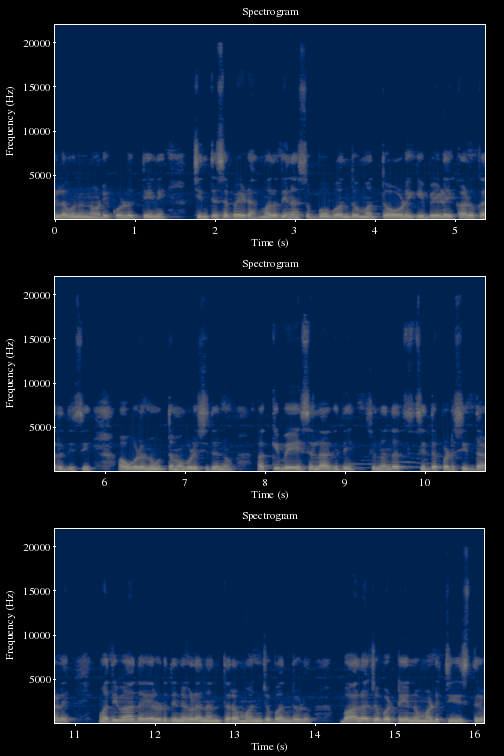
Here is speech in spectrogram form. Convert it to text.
ಎಲ್ಲವನ್ನು ನೋಡಿಕೊಳ್ಳುತ್ತೇನೆ. ಚಿಂತಿಸಬೇಡ. ಮರುದಿನ ಸುಬ್ಬು ಬಂದು ಮತ್ತು ಅವಳಿಗೆ ಬೇಳೆಕಾಳು ಖರೀದಿಸಿ ಅವುಗಳನ್ನು ಉತ್ತಮಗೊಳಿಸಿದನು. ಅಕ್ಕಿ ಬೇಯಿಸಲಾಗಿದೆ. ಸುನಂದ ಸಿದ್ಧಪಡಿಸಿದ್ದಾಳೆ. ಮದುವೆಯಾದ ಎರಡು ದಿನಗಳ ನಂತರ ಮಂಜು ಬಂದಳು. ಬಾಲಾಜು ಬಟ್ಟೆಯನ್ನು ಮಡಚಿ ಇಸ್ತ್ರಿ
